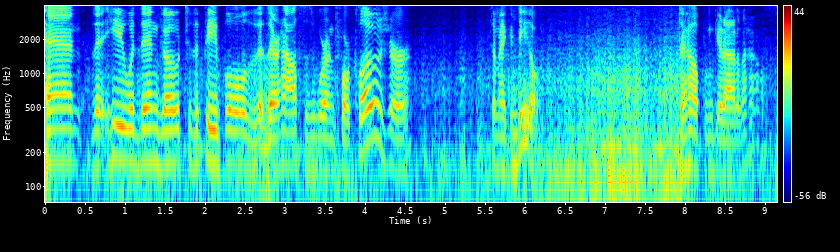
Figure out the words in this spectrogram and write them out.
And that he would then go to the people that their houses were in foreclosure to make a deal to help them get out of the house.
